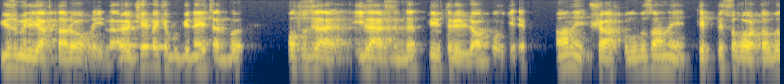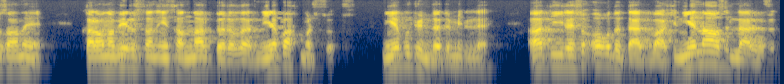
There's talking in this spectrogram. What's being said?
100 milyardları oğrayırlar. Ölkəyə bəlkə bu günə üçün bu 30 il ərzində 1 trilyon pul girib. Hani uşaq pulumuz hani, tibbi sığortamız hani, koronavirusdan insanlar qırılır. Niyə baxmırsınız? Niyə bu gündədir millət? A deyiləsə o da dərd var ki, niyə nazirlərimizin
